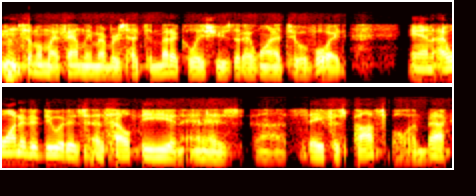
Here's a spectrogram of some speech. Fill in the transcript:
some of my family members had some medical issues that I wanted to avoid and I wanted to do it as, as healthy and, and as uh, safe as possible. And back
